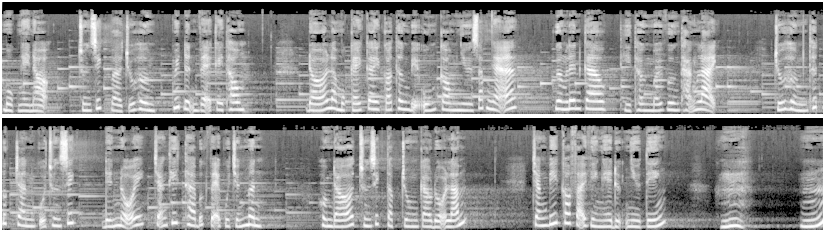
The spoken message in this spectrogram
Một ngày nọ, Chun Sik và chú Hương quyết định vẽ cây thông. Đó là một cái cây có thân bị uốn cong như sắp ngã. Gần lên cao thì thân mới vươn thẳng lại. Chú Hưng thích bức tranh của Chun Sik đến nỗi chẳng thiết tha bức vẽ của chính mình. Hôm đó Chun Sik tập trung cao độ lắm. Chẳng biết có phải vì nghe được nhiều tiếng hmm, hmm,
